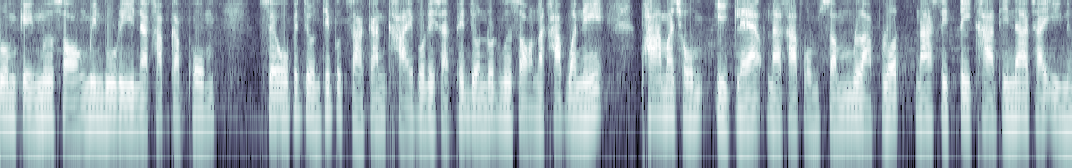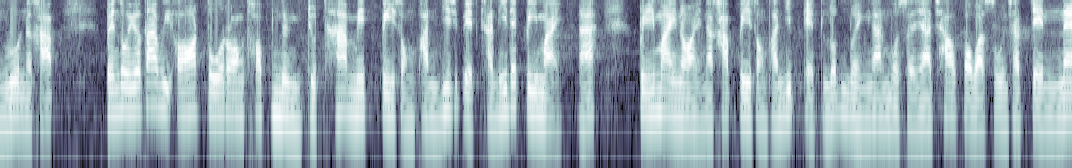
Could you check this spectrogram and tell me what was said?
รวมเก่งมือ 2 มินบุรีนะครับกับผมเซลล์เพชรยนต์ที่ปรึกษาการขายบริษัทเพชรยนต์รถมือสองนะครับวันนี้พามาชมอีกแล้วนะครับผมสำหรับรถนาซิตี้คาที่น่าใช้อีกหนึ่งรุ่นนะครับเป็น Toyota v ีออตัวรองท็อป 1.5 มิตรปี 2021 คันนี้ได้ปีใหม่นะปีใหม่หน่อยนะครับปี 2021 ลดหน่วยงานหมดสัญญาเช่าประวัติศูนย์ชัดเจนแน่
